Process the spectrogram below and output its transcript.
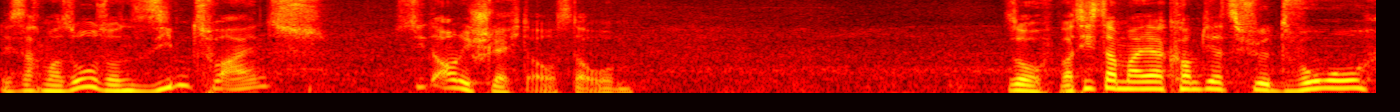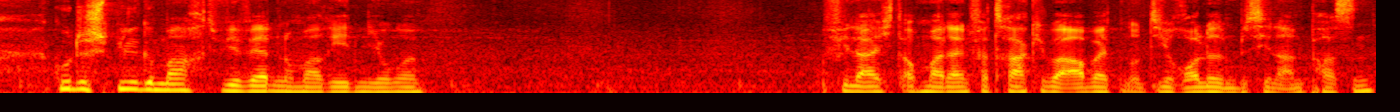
Ich sag mal so, so ein 7 zu 1 sieht auch nicht schlecht aus da oben. So, Batista Meyer kommt jetzt für Dwomo. Gutes Spiel gemacht. Wir werden nochmal reden, Junge. Vielleicht auch mal deinen Vertrag überarbeiten und die Rolle ein bisschen anpassen.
